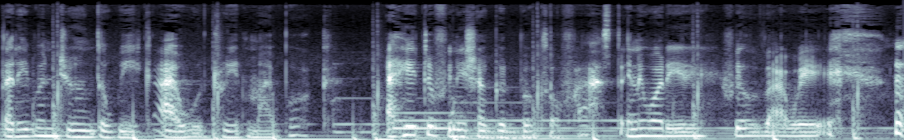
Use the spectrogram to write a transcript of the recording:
that even during the week i would read my book I hate to finish a good book so fast. Anybody feels that way? I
